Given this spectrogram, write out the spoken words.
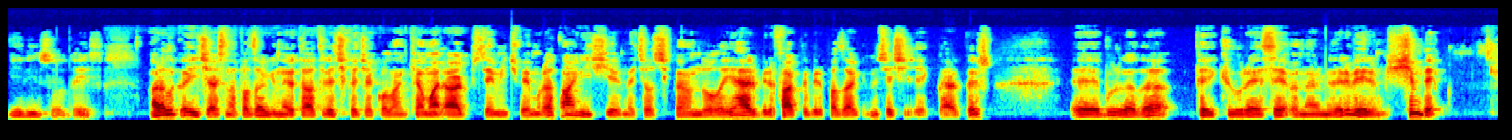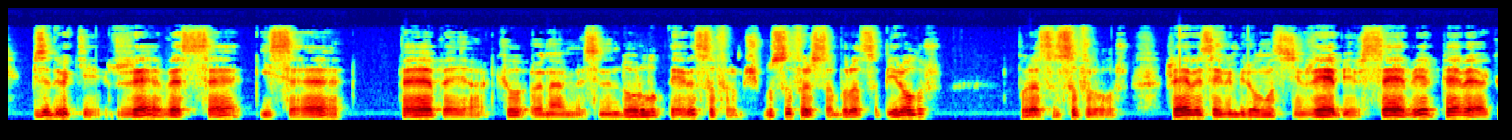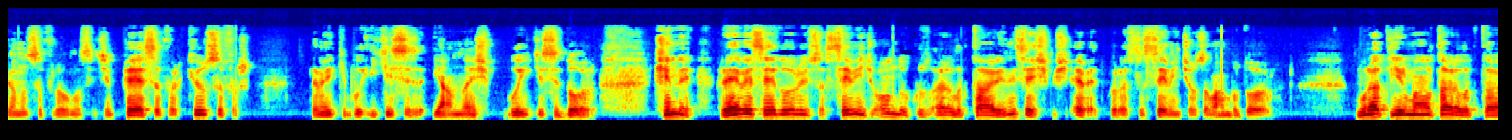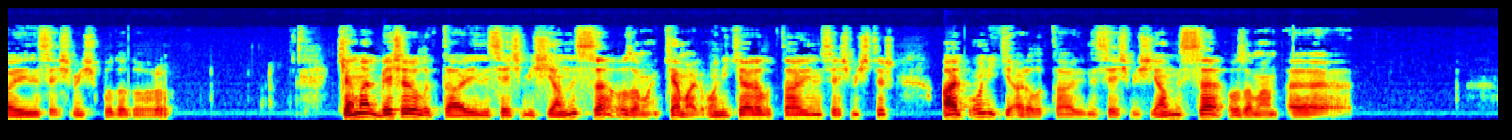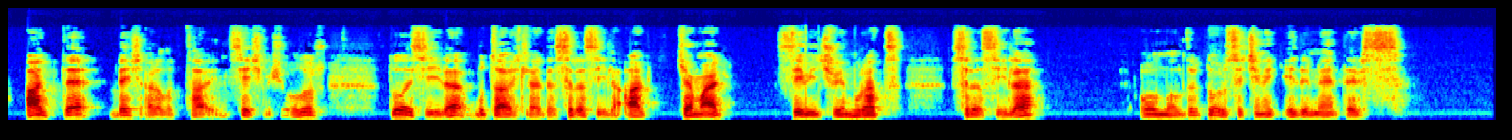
7. sorudayız. Aralık ayı içerisinde pazar günleri tatile çıkacak olan Kemal, Alp, Sevinç ve Murat aynı iş yerinde çalıştıklarından dolayı her biri farklı bir pazar günü seçeceklerdir. Ee, burada da PQRS önermeleri verilmiş. Şimdi bize diyor ki R ve S ise P veya Q önermesinin doğruluk değeri sıfırmış. Bu sıfırsa burası 1 olur. Burası 0 olur. R ve S'nin 1 olması için R1, S1, P veya Q'nun 0 olması için P0, Q0. Demek ki bu ikisi yanlış, bu ikisi doğru. Şimdi R ve S doğruysa Sevinç 19 Aralık tarihini seçmiş. Evet burası Sevinç o zaman bu doğru. Murat 26 Aralık tarihini seçmiş. Bu da doğru. Kemal 5 Aralık tarihini seçmiş yanlışsa o zaman Kemal 12 Aralık tarihini seçmiştir. Alp 12 Aralık tarihini seçmiş yanlışsa o zaman eee Alp de 5 Aralık tarihini seçmiş olur. Dolayısıyla bu tarihlerde sırasıyla Alp, Kemal, Sevinç ve Murat sırasıyla olmalıdır. Doğru seçenek Edirne deriz.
